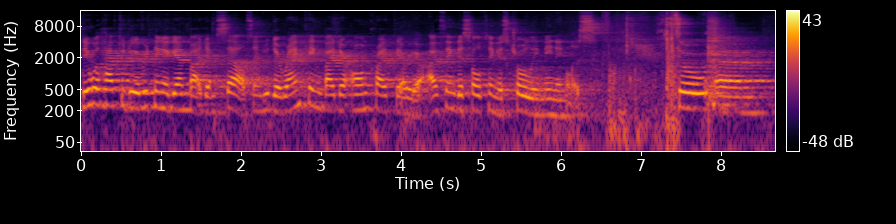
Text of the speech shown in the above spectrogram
They will have to do everything again by themselves and do the ranking by their own criteria. I think this whole thing is totally meaningless. So, um,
